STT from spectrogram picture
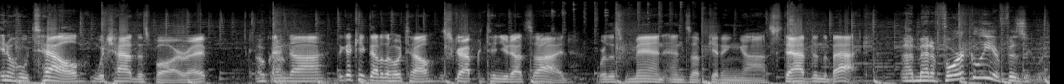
in a hotel which had this bar, right? Okay. And uh, they got kicked out of the hotel. The scrap continued outside, where this man ends up getting uh, stabbed in the back. uh, metaphorically or physically?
